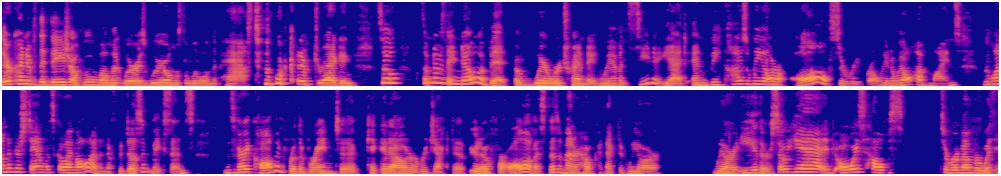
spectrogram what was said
They're kind of the deja vu moment, whereas we're almost a little in the past. we're kind of dragging. So sometimes they know a bit of where we're trending. We haven't seen it yet. And because we are all cerebral, you know, we all have minds, we want to understand what's going on. And if it doesn't make sense, it's very common for the brain to kick it out or reject it. You know, for all of us, doesn't matter how connected we are we are either. So, yeah, it always helps to remember with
